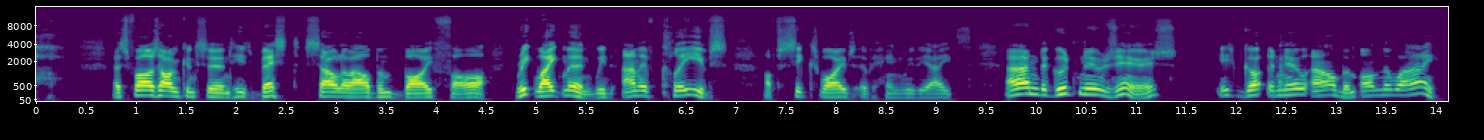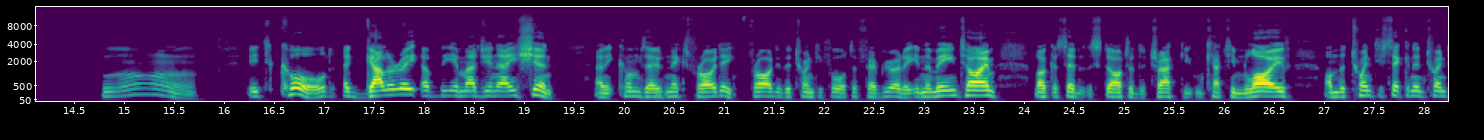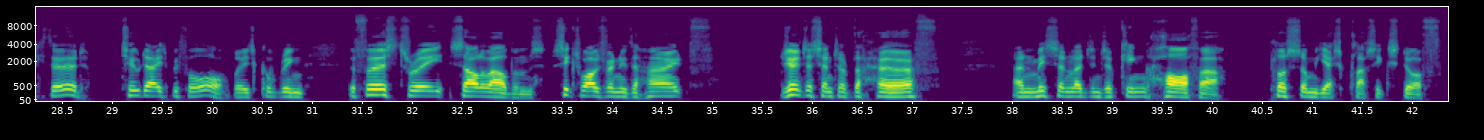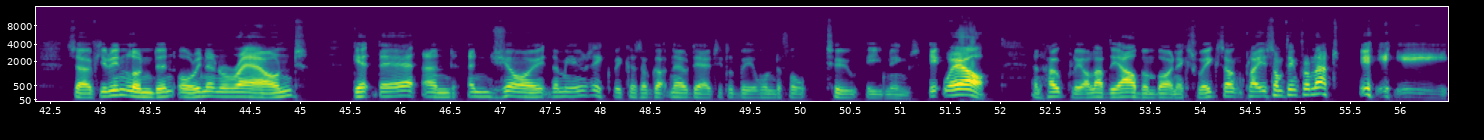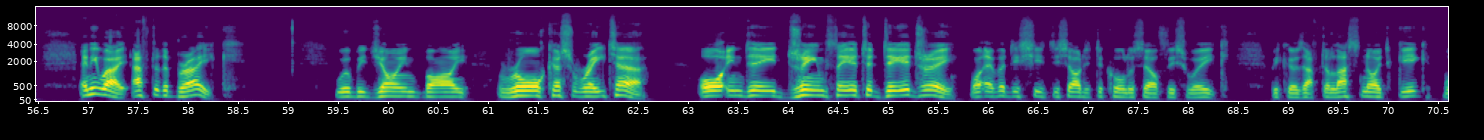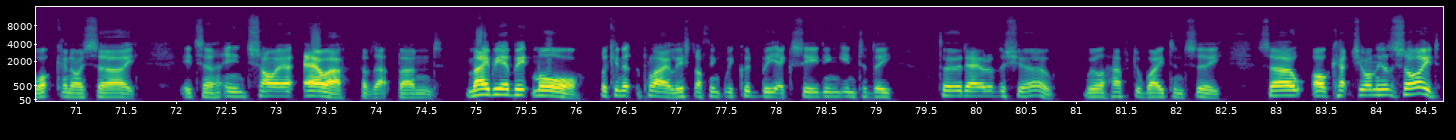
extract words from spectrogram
as far as I'm concerned, his best solo album by far. Rick Wakeman with Anne of Cleves of Six Wives of Henry VIII. And the good news is, he's got a new album on the way. Mm. It's called A Gallery of the Imagination and it comes out next Friday, Friday the 24th of February. In the meantime, like I said at the start of the track, you can catch him live on the 22nd and 23rd, two days before, where he's covering the first three solo albums Six Wives of Henry the Eighth, Journey Centre of the Hearth, and Myths and Legends of King Arthur, plus some Yes classic stuff. So if you're in London or in and around, get there and enjoy the music because I've got no doubt it'll be a wonderful two evenings. It will! And hopefully I'll have the album by next week so I can play you something from that. anyway, after the break, we'll be joined by Raucous Rita, or indeed Dream Theater Deirdre, whatever she's decided to call herself this week. Because after last night's gig, what can I say? It's an entire hour of that band maybe a bit more. Looking at the playlist, I think we could be exceeding into the third hour of the show. We'll have to wait and see. So I'll catch you on the other side.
